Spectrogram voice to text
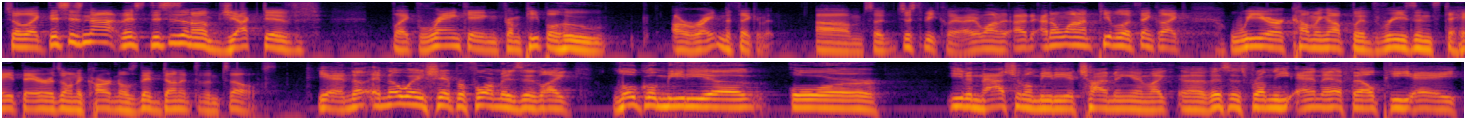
So like this is not this this is an objective like ranking from people who are right in the thick of it. Um, so just to be clear, I don't want I, I don't want people to think like we are coming up with reasons to hate the Arizona Cardinals. They've done it to themselves. Yeah, no, in no way, shape, or form is it like local media or even national media chiming in. Like uh, this is from the NFLPA,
